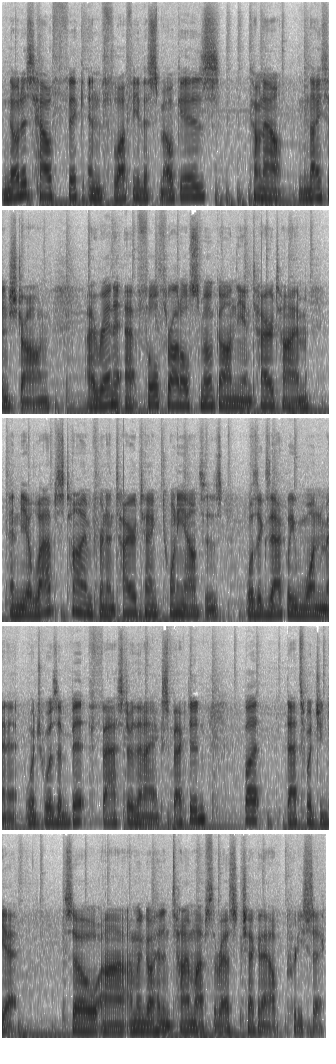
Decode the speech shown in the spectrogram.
Notice how thick and fluffy the smoke is, coming out nice and strong. I ran it at full throttle smoke on the entire time, and the elapsed time for an entire tank 20 ounces was exactly one minute, which was a bit faster than I expected, but that's what you get. So uh, I'm gonna go ahead and time lapse the rest, check it out, pretty sick.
